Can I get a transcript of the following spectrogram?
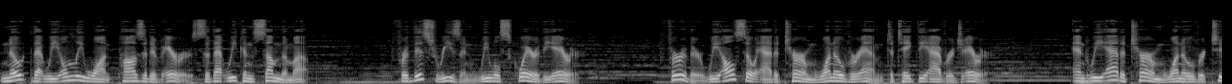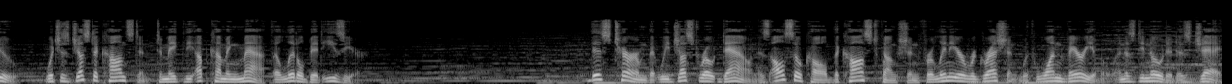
Note that we only want positive errors so that we can sum them up. For this reason we will square the error. Further we also add a term 1 over m to take the average error. And we add a term 1 over 2, which is just a constant to make the upcoming math a little bit easier. This term that we just wrote down is also called the cost function for linear regression with one variable and is denoted as j.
